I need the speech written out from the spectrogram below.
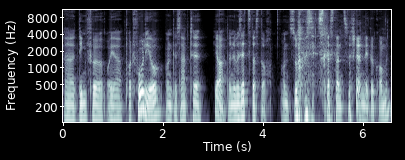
äh, Ding für euer Portfolio. Und er sagte, ja, dann übersetzt das doch. Und so ist das dann zustande gekommen.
